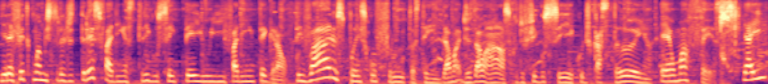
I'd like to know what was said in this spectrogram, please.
E ele é feito com uma mistura de três farinhas, trigo, centeio e farinha integral. Tem vários pães com frutas, tem de damasco, de figo seco, de castanha, é uma festa. E aí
